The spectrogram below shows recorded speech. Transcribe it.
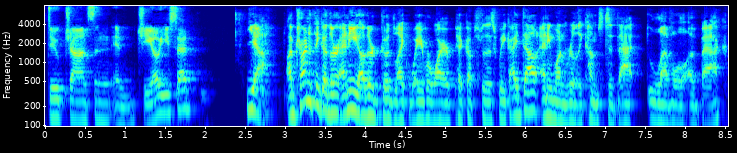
Duke Johnson, and Gio. You said. Yeah, I'm trying to think. Are there any other good like waiver wire pickups for this week? I doubt anyone really comes to that level of back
